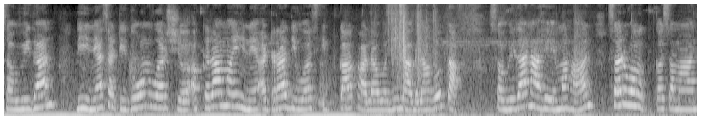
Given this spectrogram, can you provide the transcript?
संविधान लिहिण्यासाठी दोन वर्ष अकरा महिने अठरा दिवस इतका कालावधी लागला होता. संविधान आहे महान सर्व हक्क समान.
